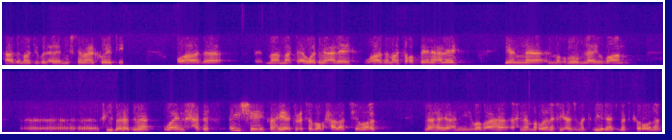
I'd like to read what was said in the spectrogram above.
هذا ما جبل عليه المجتمع الكويتي. وهذا ما ما تعودنا عليه وهذا ما تربينا عليه بأن المظلوم لا يضام آه، في بلدنا. وإن حدث أي شيء فهي تعتبر حالات شواذ. لها يعني وضعها. إحنا مرينا في أزمة كبيرة أزمة كورونا.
